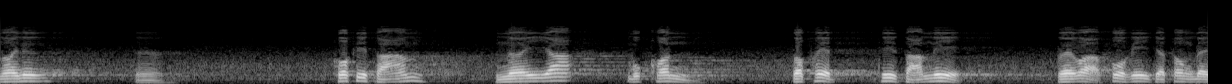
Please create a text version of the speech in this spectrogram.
หน่อยหนึ่งพวกที่สามเนยยะบุคคล ประเภทที่สามนี่แปลว่าพวกนี้จะต้องได้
